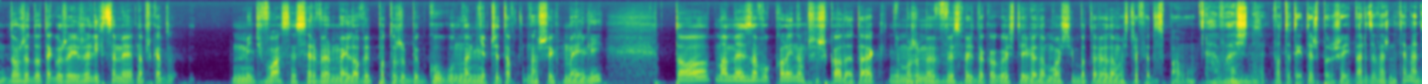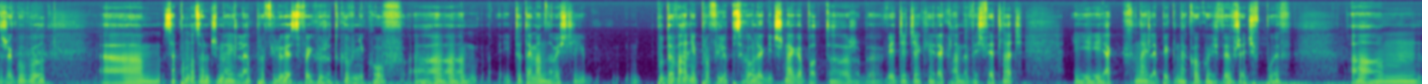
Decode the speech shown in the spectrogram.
dążę do tego, że jeżeli chcemy na przykład mieć własny serwer mailowy po to, żeby Google nam nie czytał naszych maili, to mamy znowu kolejną przeszkodę, tak? Nie możemy wysłać do kogoś tej wiadomości, bo ta wiadomość trafia do spamu. A właśnie, bo tutaj też poruszyłeś bardzo ważny temat, że Google um, za pomocą Gmaila profiluje swoich użytkowników um, i tutaj mam na myśli budowanie profilu psychologicznego po to, żeby wiedzieć, jakie reklamy wyświetlać i jak najlepiej na kogoś wywrzeć wpływ. Um,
